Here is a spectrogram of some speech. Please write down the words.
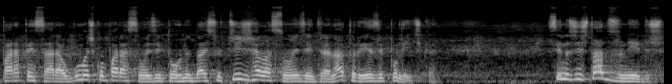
para pensar algumas comparações em torno das sutis relações entre a natureza e política. Se nos Estados Unidos,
